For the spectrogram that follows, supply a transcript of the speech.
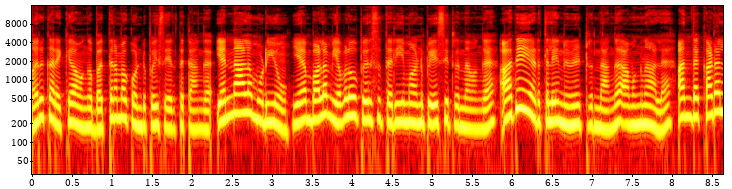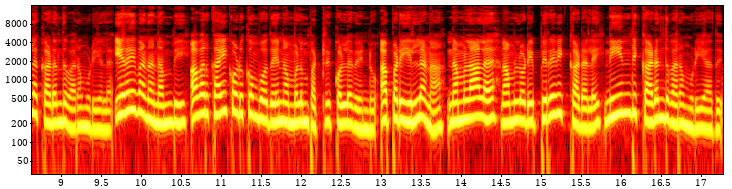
மறுக்கரைக்கு அவங்க பத்திரமா கொண்டு போய் சேர்த்துட்டாங்க. என்னால முடியும். என் பலம் எவ்வளவு பெருசு தெரியுமான்னு பேசிட்டு இருந்தவங்க அதே இடத்துல நின்றுட்டு இருந்தாங்க. அவங்கனால அந்த கடலை கடந்து வர முடியல. இறைவனை நம்பி அவர் கை கொடுக்கும் போதே நம்மளும் பற்றி கொள்ள வேண்டும். அப்படி இல்லனா நம்மளால நம்மளுடைய பிறவி கடலை நீந்தி கடந்து வர முடியாது.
